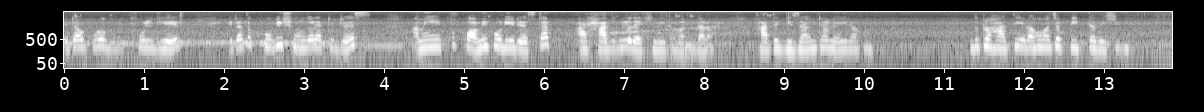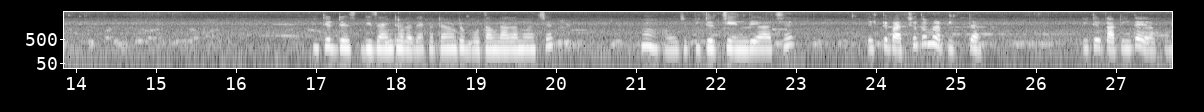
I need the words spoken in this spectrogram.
এটাও পুরো ফুল ঘের। এটা তো খুবই সুন্দর একটা ড্রেস আমি খুব কমই পরি এই ড্রেসটা আর হাতগুলো দেখিয়ে দিই তোমাদের দ্বারা হাতের ডিজাইনটা হলো এইরকম। দুটো হাতই এরকম আছে, পিঠটা দেখিয়ে দিই পিঠের ড্রেস ডিজাইনটা হলো দেখাটা ওটা বোতাম লাগানো আছে। হুম ওই যে পিঠের চেন দেওয়া আছে। দেখতে পাচ্ছ তোমরা পিঠটা? পিঠের কাটিংটা এরকম।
